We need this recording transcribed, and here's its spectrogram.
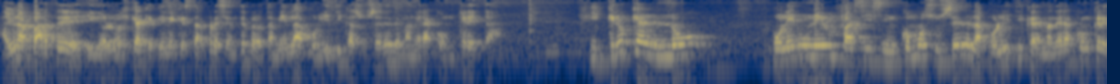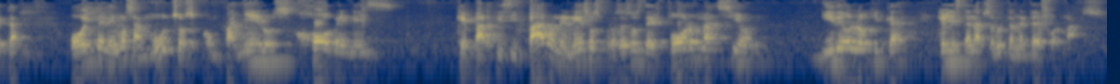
Hay una parte ideológica que tiene que estar presente, pero también la política sucede de manera concreta. Y creo que al no poner un énfasis en cómo sucede la política de manera concreta, Hoy tenemos a muchos compañeros jóvenes que participaron en esos procesos de formación ideológica que hoy están absolutamente deformados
